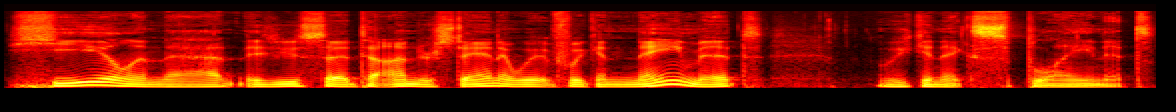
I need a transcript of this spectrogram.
heal in that. As you said, to understand it, if we can name it, we can explain it.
